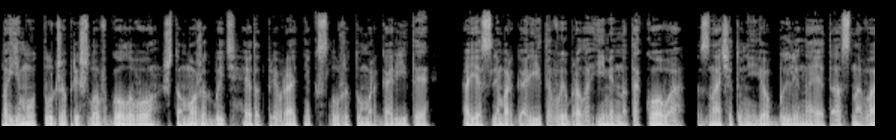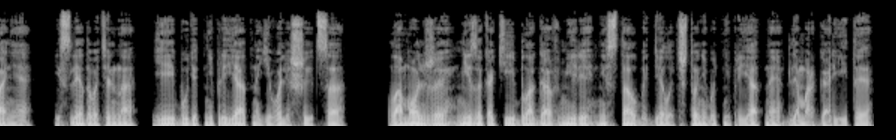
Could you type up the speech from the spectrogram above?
Но ему тут же пришло в голову, что, может быть, этот привратник служит у Маргариты, а если Маргарита выбрала именно такого, значит, у нее были на это основания, и, следовательно, ей будет неприятно его лишиться. Ламоль же ни за какие блага в мире не стал бы делать что-нибудь неприятное для Маргариты.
